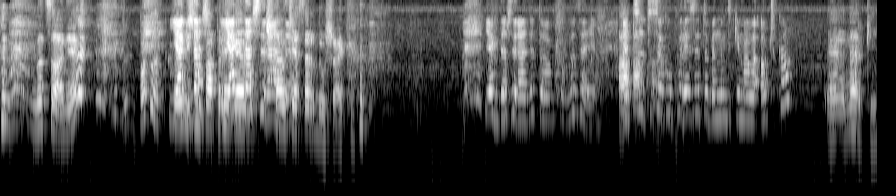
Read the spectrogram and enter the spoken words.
No co, nie? Po co Jak dasz- paprykę jak dasz w kształcie radę? serduszek? Jak dasz radę, to powodzenia. A, A, a, czy to są kukurydzy, to będą takie małe oczka? e, nerki,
